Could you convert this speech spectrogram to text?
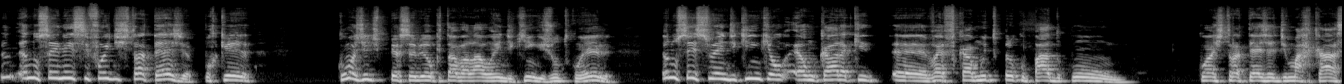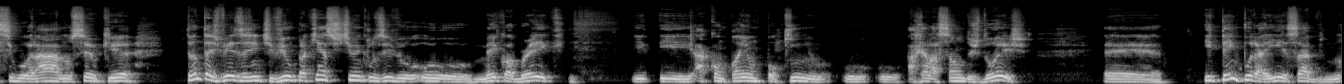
eu não sei nem se foi de estratégia, porque como a gente percebeu que estava lá o Andy King junto com ele, eu não sei se o Andy King é um, é um cara que é, vai ficar muito preocupado com, com a estratégia de marcar, segurar, não sei o quê. Tantas vezes a gente viu, para quem assistiu inclusive o, o Make or Break e, e acompanha um pouquinho o, o- a relação dos dois, é, e tem por aí, sabe? Não,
